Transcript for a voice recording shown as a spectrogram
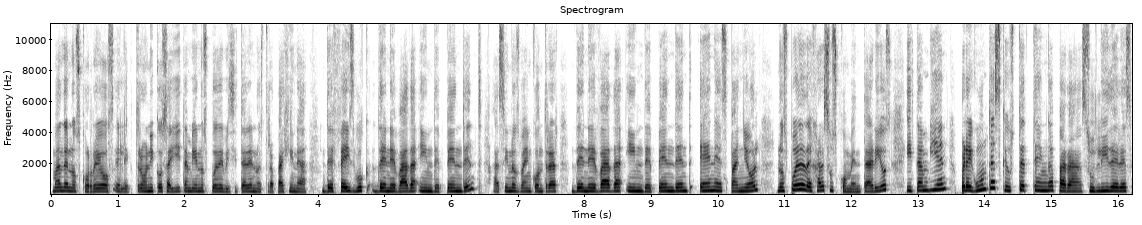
mándenos correos electrónicos. Allí también nos puede visitar en nuestra página de Facebook de Nevada Independent. Así nos va a encontrar de Nevada Independent en español. Nos puede dejar sus comentarios y también preguntas que usted tenga para sus líderes,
